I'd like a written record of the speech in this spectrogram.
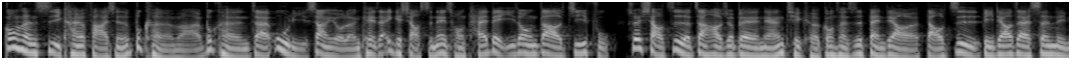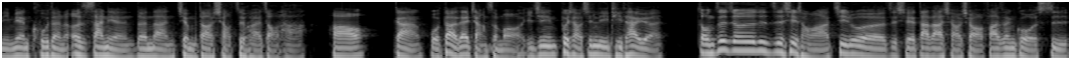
工程师一看就发现，不可能嘛，不可能在物理上有人可以在一个小时内从台北移动到基辅，所以小智的账号就被 Niantic 工程师 ban 掉了，导致比雕在森林里面苦等了二十三年，仍然见不到小智回来找他。好，干，我到底在讲什么？已经不小心离题太远。总之就是日志系统啊，记录了这些大大小小发生过的事。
